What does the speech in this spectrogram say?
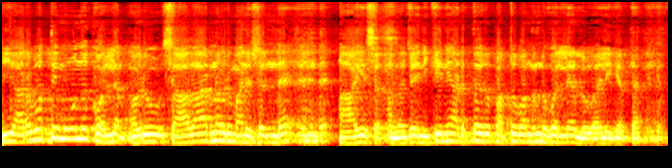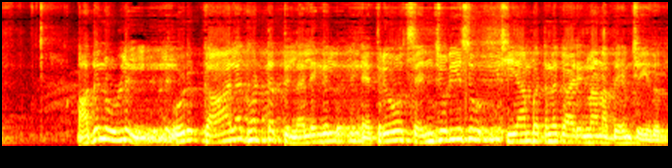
ഈ അറുപത്തിമൂന്ന് കൊല്ലം ഒരു സാധാരണ ഒരു മനുഷ്യന്റെ ആയുസ്. എന്ന് വെച്ചാൽ എനിക്ക് ഇനി അടുത്ത ഒരു പത്ത് പന്ത്രണ്ട് കൊല്ലേ ഉള്ളൂ അതിലേക്കെത്താൻ അതിനുള്ളിൽ ഒരു കാലഘട്ടത്തിൽ അല്ലെങ്കിൽ എത്രയോ സെഞ്ചുറീസ് ചെയ്യാൻ പറ്റുന്ന കാര്യങ്ങളാണ് അദ്ദേഹം ചെയ്തത്.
